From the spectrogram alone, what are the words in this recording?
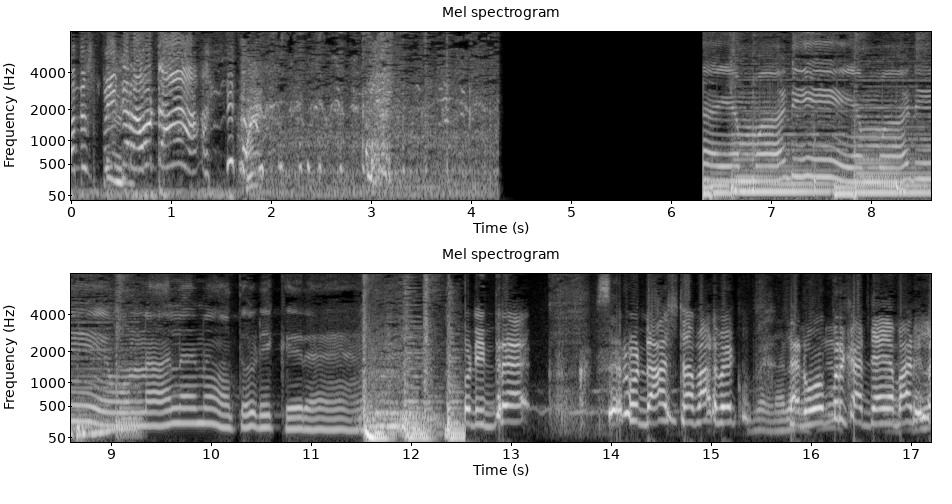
ಒಂದು ಸ್ಪೀಕರ್ ಔಟಾ? ತುಡಿಕರ. ಸರ್ವ ನಾಷ್ಟ ಮಾಡಬೇಕು. ನಾನು ಒಬ್ರಿಗೆ ಅನ್ಯಾಯ ಮಾಡಿಲ್ಲ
